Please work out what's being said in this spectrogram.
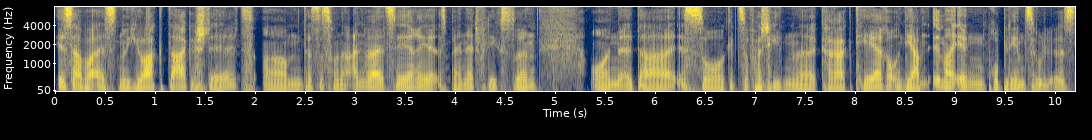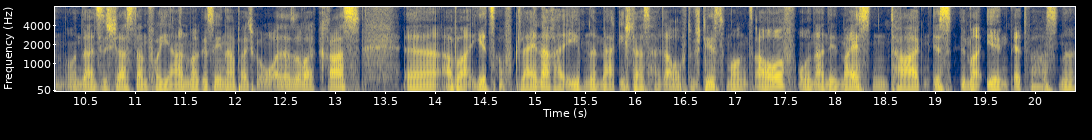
ist aber als New York dargestellt. Ähm, das ist so eine Anwaltsserie, ist bei Netflix drin. Und äh, da ist so, gibt es so verschiedene Charaktere und die haben immer irgendein Problem zu lösen. Und als ich das dann vor Jahren mal gesehen habe, habe ich gedacht, oh, das ist aber krass. Äh, aber jetzt auf kleinerer Ebene merke ich das halt auch. Du stehst morgens auf und an den meisten Tagen ist immer irgendetwas. Ne?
